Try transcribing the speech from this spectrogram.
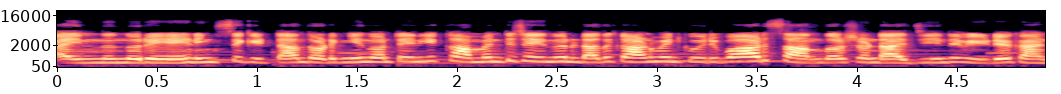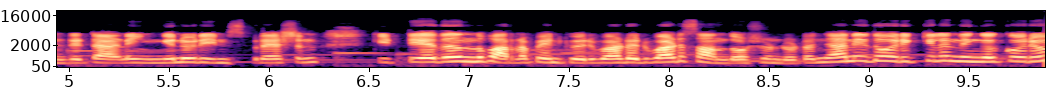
അതിൽ നിന്നൊരു ഏണിങ്സ് കിട്ടാൻ തുടങ്ങി എന്ന് പറഞ്ഞിട്ട് എനിക്ക് കമന്റ് ചെയ്യുന്നവരുണ്ട്. അത് കാണുമ്പോൾ എനിക്ക് ഒരുപാട് സന്തോഷമുണ്ട്. അജീന്റെ വീഡിയോ കണ്ടിട്ടാണ് ഇങ്ങനൊരു ഇൻസ്പിറേഷൻ കിട്ടിയതെന്ന് പറഞ്ഞപ്പോൾ എനിക്ക് ഒരുപാട് ഒരുപാട് സന്തോഷമുണ്ട് കേട്ടോ. ഞാൻ ഇത് ഒരിക്കലും നിങ്ങൾക്കൊരു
